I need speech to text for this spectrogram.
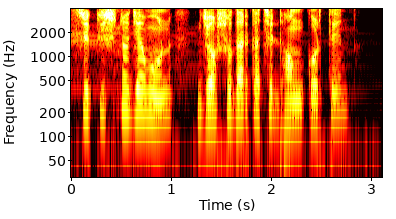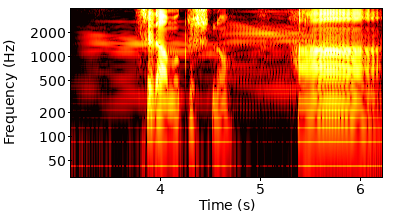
শ্রীকৃষ্ণ যেমন যশোদার কাছে ঢং করতেন, শ্রীরামকৃষ্ণ, হাঁ,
